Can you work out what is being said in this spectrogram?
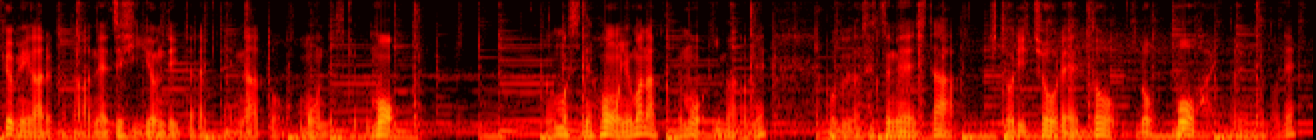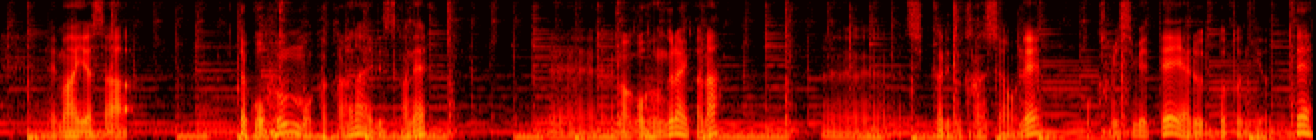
興味がある方はね、ぜひ読んでいただきたいなと思うんですけども、もしね、本を読まなくても、今のね、僕が説明した一人朝礼と六法杯というものをね、毎朝、5分もかからないですかね。えー、まあ5分ぐらいかな。えー、しっかりと感謝をね、かみしめてやることによって、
